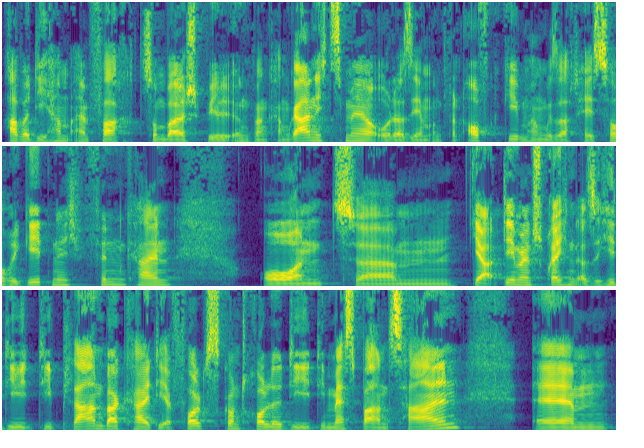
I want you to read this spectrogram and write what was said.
aber die haben einfach zum Beispiel, irgendwann kam gar nichts mehr oder sie haben irgendwann aufgegeben, haben gesagt, hey, sorry, geht nicht, wir finden keinen. Und ähm, ja, dementsprechend also hier die, die Planbarkeit, die Erfolgskontrolle, die, die messbaren Zahlen, ähm,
